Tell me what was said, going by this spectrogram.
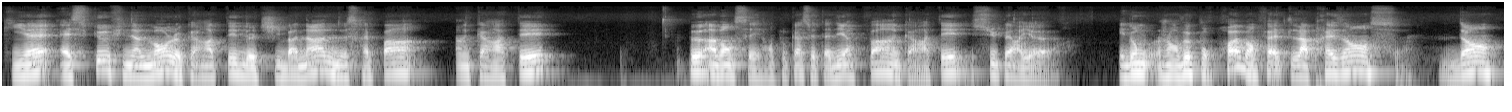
qui est est-ce que finalement le karaté de Chibana ne serait pas un karaté peu avancé, en tout cas, c'est-à-dire pas un karaté supérieur. Et donc, j'en veux pour preuve, en fait, la présence dans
